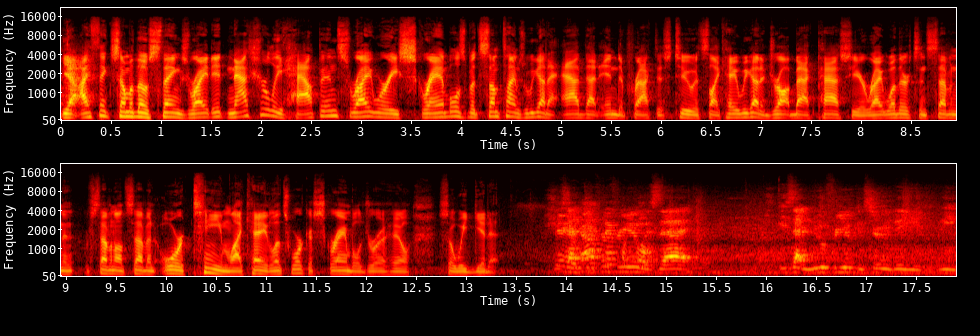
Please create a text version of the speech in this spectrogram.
Yeah, I think some of those things, right? It naturally happens, right, where he scrambles, but sometimes we got to add that into practice too. It's like, hey, we got to drop back pass here, right? Whether it's in seven seven on seven or team, like, hey, let's work a scramble drill hill so we get it. Is that different for you? Is that is that new for you considering the, the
